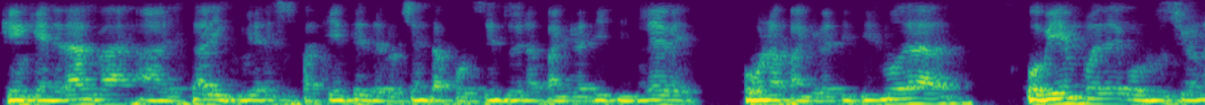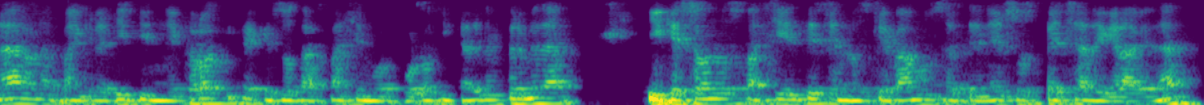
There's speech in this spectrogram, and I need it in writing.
que en general va a estar incluida en esos pacientes del 80% de una pancreatitis leve o una pancreatitis moderada, o bien puede evolucionar a una pancreatitis necrótica, que es otra fase morfológica de la enfermedad, y que son los pacientes en los que vamos a tener sospecha de gravedad,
